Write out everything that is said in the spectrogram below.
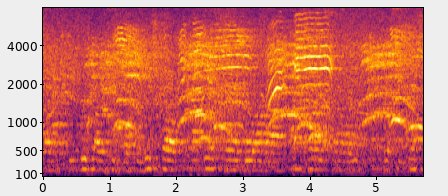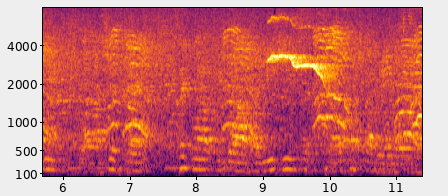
Horský, Kučalský, Kužiško, na pětce Bulova, Anhalskou, Český Koší a na šestce Sekvár, Mikuláš a Víky, 78 bylo volné.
